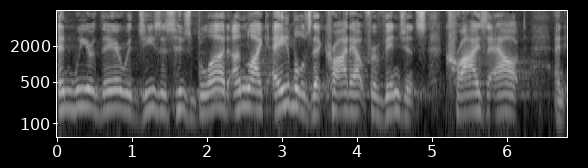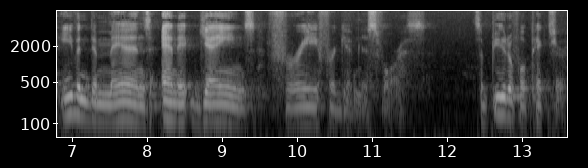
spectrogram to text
And we are there with Jesus, whose blood, unlike Abel's that cried out for vengeance, cries out and even demands, and it gains free forgiveness for us. It's a beautiful picture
